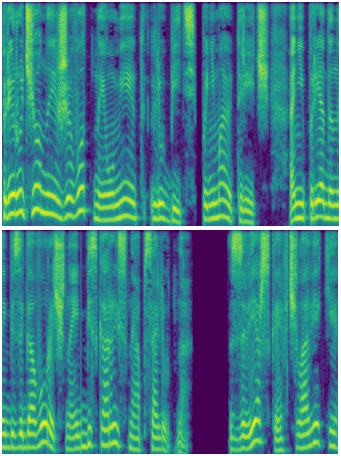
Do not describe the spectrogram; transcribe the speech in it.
Прирученные животные умеют любить, понимают речь. Они преданы безоговорочно и бескорыстны абсолютно. Зверское в человеке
